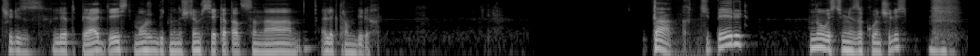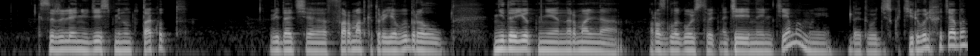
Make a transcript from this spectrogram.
через лет 5-10, может быть, мы начнем все кататься на электромобилях. Так, теперь новости у меня закончились. К сожалению, 10 минут так вот. Видать, э, формат, который я выбрал, не дает мне нормально разглагольствовать на те или иные темы. Мы до этого дискутировали хотя бы.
